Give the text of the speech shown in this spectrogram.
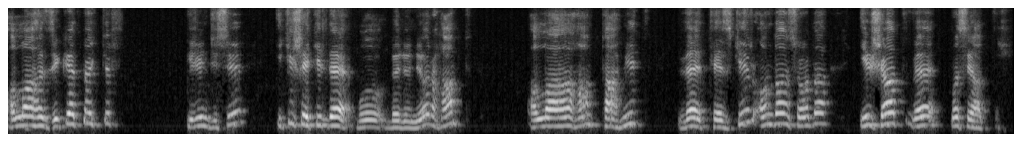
Allah'ı zikretmektir. Birincisi, iki şekilde bu bölünüyor. Hamd, Allah'a hamd, tahmid ve tezkir. Ondan sonra da irşat ve nasihattır.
